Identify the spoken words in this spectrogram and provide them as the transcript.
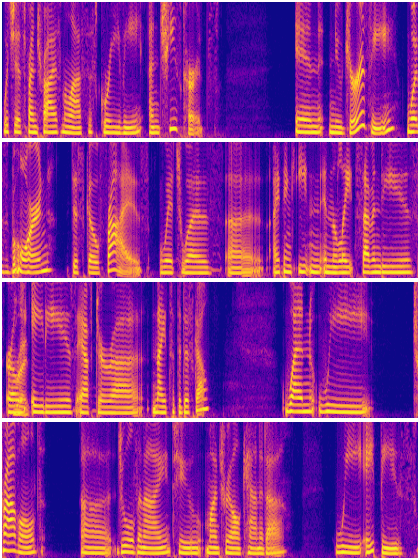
which is french fries, molasses, gravy, and cheese curds. In New Jersey was born disco fries, which was, uh, I think, eaten in the late 70s, early Right. 80s after uh, Nights at the Disco. When we traveled uh, Jules and I to Montreal, Canada, we ate these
